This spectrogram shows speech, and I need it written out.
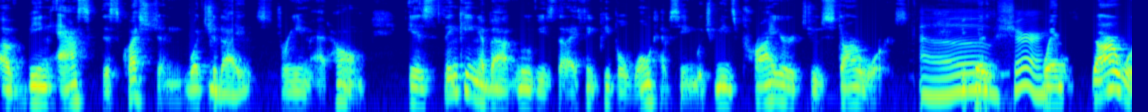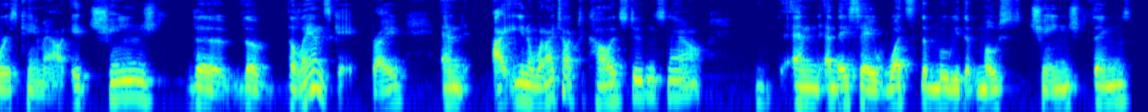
of being asked this question, what should I stream at home, is thinking about movies that I think people won't have seen, which means prior to Star Wars. Oh, Because sure. When Star Wars came out, it changed the the the landscape, right? And I, you know, when I talk to college students now, and and they say, "What's the movie that most changed things?"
